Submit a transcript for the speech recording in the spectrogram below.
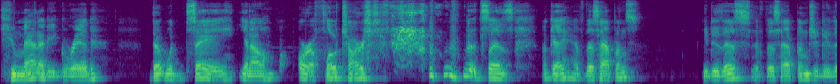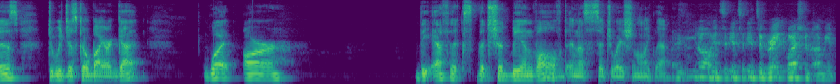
humanity grid that would say, you know, or a flow chart that says, okay, if this happens, you do this. If this happens, you do this. Do we just go by our gut? What are the ethics that should be involved in a situation like that? You know, it's it's it's a great question. I mean,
